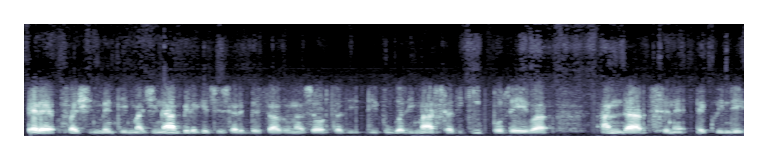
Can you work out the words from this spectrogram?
era facilmente immaginabile che ci sarebbe stata una sorta di, di fuga di massa di chi poteva andarsene e quindi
